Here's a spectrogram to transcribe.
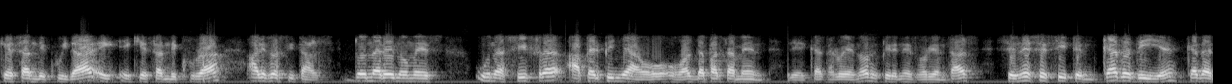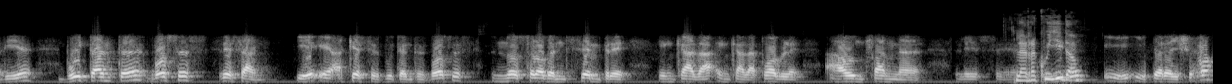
que s'han de cuidar i, i que s'han de curar a les hospitals. Donaré només una xifra a Perpinyà o, o al Departament de Catalunya Nord, Pirineus Orientals, se necessiten cada dia, cada dia, 80 bosses de sang. I, i aquestes 80 bosses no es troben sempre en cada, en cada poble on fan eh, les... Eh, la recollida. I, I per això,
